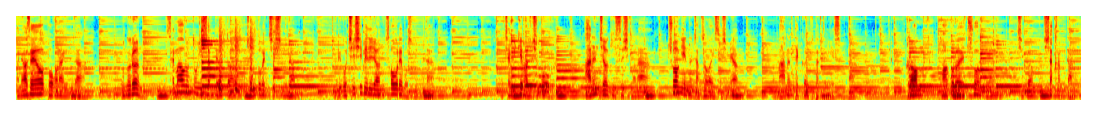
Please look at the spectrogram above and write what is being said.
안녕하세요 보건왕입니다. 오늘은 새마을 운동이 시작되었던 1970년 그리고 71년 서울의 모습입니다. 재밌게 봐주시고 아는 지역이 있으시거나 추억이 있는 장소가 있으시면 많은 댓글 부탁드리겠습니다. 그럼 과거로의 추억 여행 지금 시작합니다.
